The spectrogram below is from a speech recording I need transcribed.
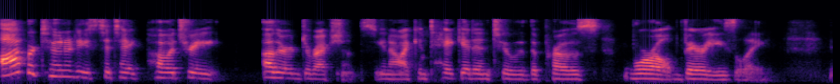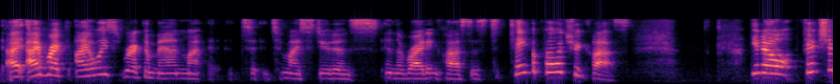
opportunities to take poetry other directions. You know i can take it into the prose world very easily. I i, rec- I always recommend my to, to my students in the writing classes to take a poetry class you know, fiction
